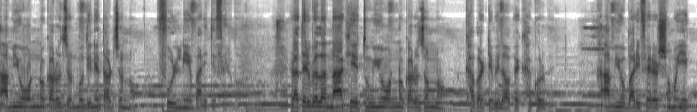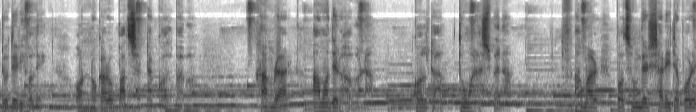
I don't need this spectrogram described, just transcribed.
আমিও অন্য কারও জন্মদিনে তার জন্য ফুল নিয়ে বাড়িতে ফিরবো। রাতের বেলা না খেয়ে তুমিও অন্য কারও জন্য খাবার টেবিলে অপেক্ষা করবে। আমিও বাড়ি ফেরার সময় একটু দেরি হলে অন্য কারও পাঁচ সাতটা কল পাবো। আমরা আর আমাদের হব না। কলটা তোমার আসবে না। আমার পছন্দের শাড়িটা পরে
